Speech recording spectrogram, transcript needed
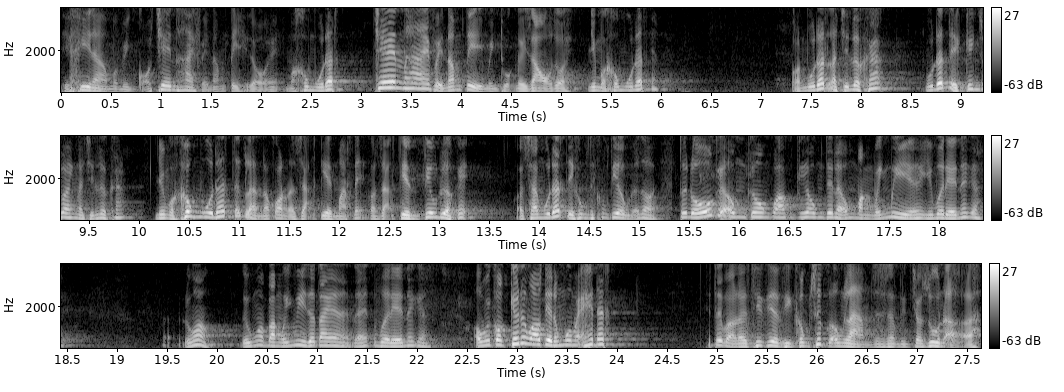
Thì khi nào mà mình có trên 2,5 tỷ rồi ấy, mà không mua đất trên 2,5 tỷ mình thuộc người giàu rồi nhưng mà không mua đất nhé. Còn mua đất là chiến lược khác mua đất để kinh doanh là chiến lược khác. Nhưng mà không mua đất tức là nó còn là dạng tiền mặt đấy còn dạng tiền tiêu được ấy. Còn sang mua đất thì không không tiêu nữa rồi. Tôi đố cái ông cái hôm qua cái ông tên là ông bằng bánh mì ấy, vừa đến đấy kìa. Đúng không? Đúng không? Bằng bánh mì ra tay này. đấy vừa đến đấy kìa. Ông ấy có kiếm được bao tiền ông mua mẹ hết đất thế tôi bảo là thì, thì công sức của ông làm cho, cho run ở à?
